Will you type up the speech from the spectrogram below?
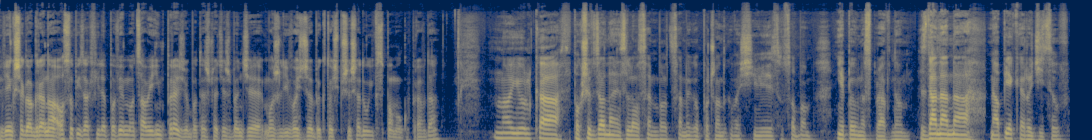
większego grona osób i za chwilę powiemy o całej imprezie, bo też przecież będzie możliwość, żeby ktoś przyszedł i wspomógł, prawda? No Julka pokrzywdzona jest losem, bo od samego początku właściwie jest osobą niepełnosprawną. Zdana na, na opiekę rodziców.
